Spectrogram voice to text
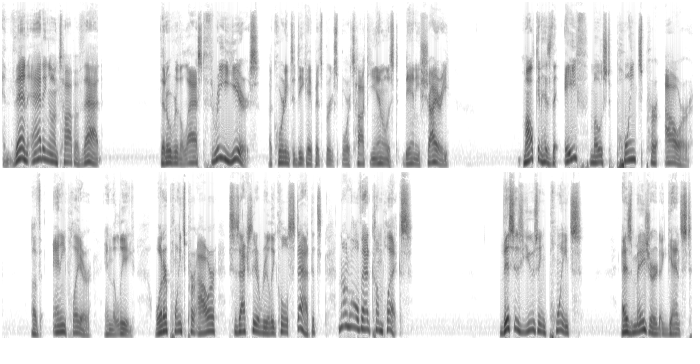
And then adding on top of that, that over the last three years, according to DK Pittsburgh sports hockey analyst Danny Shirey, Malkin has the eighth most points per hour of any player in the league. What are points per hour? This is actually a really cool stat that's not all that complex. This is using points as measured against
